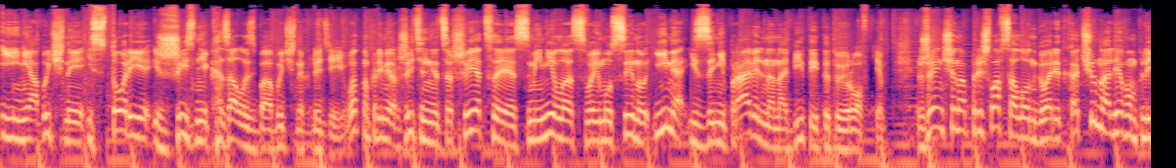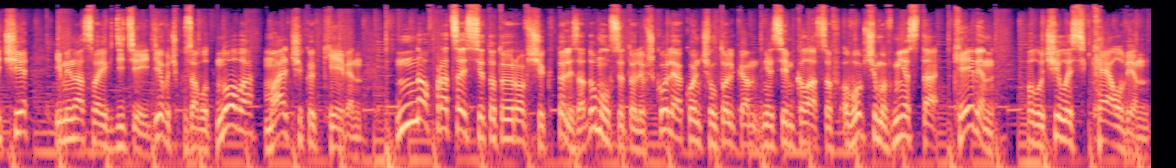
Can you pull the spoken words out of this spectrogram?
и необычные истории из жизни, казалось бы, обычных людей. Вот, например, жительница Швеции сменила своему сыну имя из-за неправильно набитой татуировки. Женщина пришла в салон, говорит, хочу на левом плече имена своих детей. Девочку зовут Нова, мальчика Кевин. Но в процессе татуировщик то ли задумался, то ли в школе окончил только 7 классов. В общем, вместо Кевин получилось Келвин.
